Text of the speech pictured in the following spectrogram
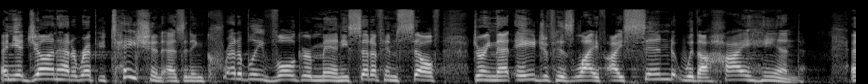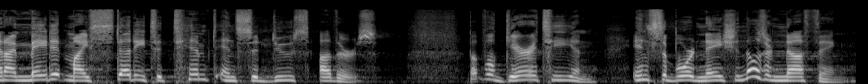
And yet, John had a reputation as an incredibly vulgar man. He said of himself during that age of his life, I sinned with a high hand, and I made it my study to tempt and seduce others. But vulgarity and insubordination, those are nothing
